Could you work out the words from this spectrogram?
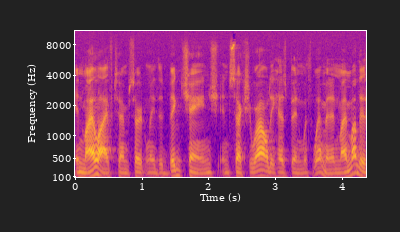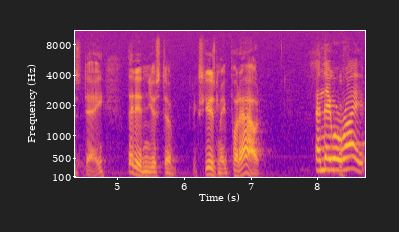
in my lifetime, certainly the big change in sexuality has been with women. In my mother's day, they didn't used to, excuse me, put out. And they were right.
